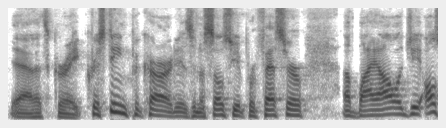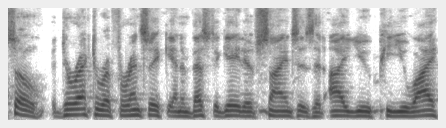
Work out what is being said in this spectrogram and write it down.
Yeah, that's great. Christine Picard is an associate professor of biology, also director of forensic and investigative sciences at IUPUI.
